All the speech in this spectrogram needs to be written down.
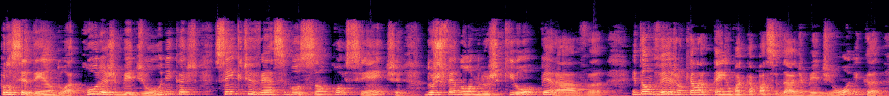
procedendo a curas mediúnicas sem que tivesse noção consciente dos fenômenos que operava. Então vejam que ela tem uma capacidade mediúnica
